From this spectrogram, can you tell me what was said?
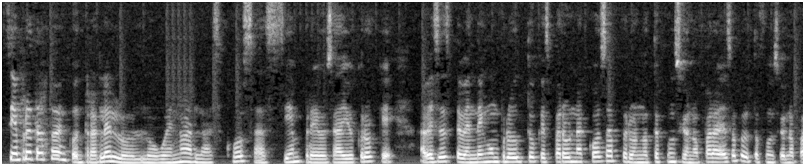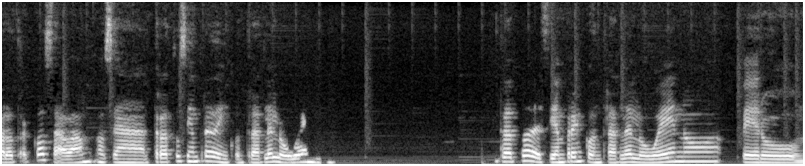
siempre trato de encontrarle lo, bueno a las cosas, siempre. O sea, yo creo que a veces te venden un producto que es para una cosa, pero no te funcionó para eso, pero te funcionó para otra cosa, ¿va? O sea, trato siempre de encontrarle lo bueno. Trato de siempre encontrarle lo bueno, pero...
